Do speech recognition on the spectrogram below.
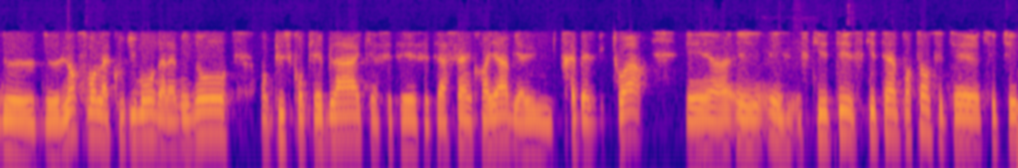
de, de, lancement de la Coupe du Monde à la maison. En plus contre les Blacks, c'était c'était assez incroyable. Il y a eu une très belle victoire. Et, euh, et, et ce qui était ce qui était important, c'était c'était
